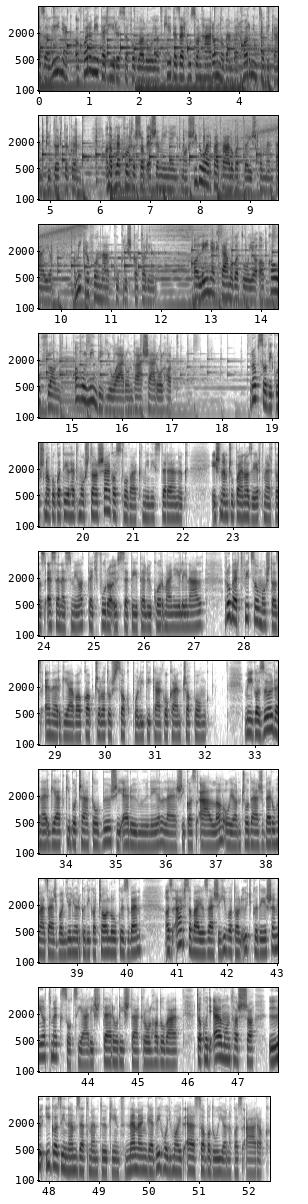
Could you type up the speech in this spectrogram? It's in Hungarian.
Ez a lényeg, a Paraméter hír összefoglalója 2023. november 30-án csütörtökön. A nap legfontosabb eseményeit ma Sidó Árpád válogatta és kommentálja. A mikrofonnál Kuklis Katalin. A lényeg támogatója a Kaufland, ahol mindig jó áron vásárolhat. Rapszodikus napokat élhet mostanság a szlovák miniszterelnök, és nem csupán azért, mert az SNS miatt egy fura összetételű kormány élén áll, Robert Fico most az energiával kapcsolatos szakpolitikák okán csapong. Míg a zöld energiát kibocsátó bősi erőműnél leesik az álla, olyan csodás beruházásban gyönyörködik a csalló közben, az árszabályozási hivatal ügyködése miatt meg szociális terroristákról hadovál, csak hogy elmondhassa, ő igazi nemzetmentőként nem engedi, hogy majd elszabaduljanak az árak.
